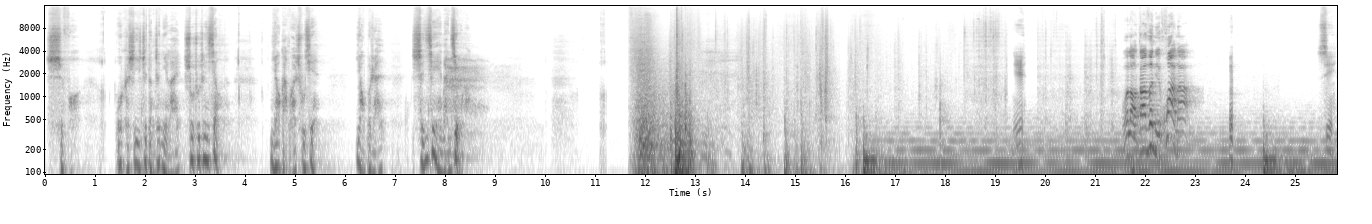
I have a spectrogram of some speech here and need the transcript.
师傅，我可是一直等着你来说出真相的。你要赶快出现，要不然神仙也难救了。你，我老大问你话呢。哼，信。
